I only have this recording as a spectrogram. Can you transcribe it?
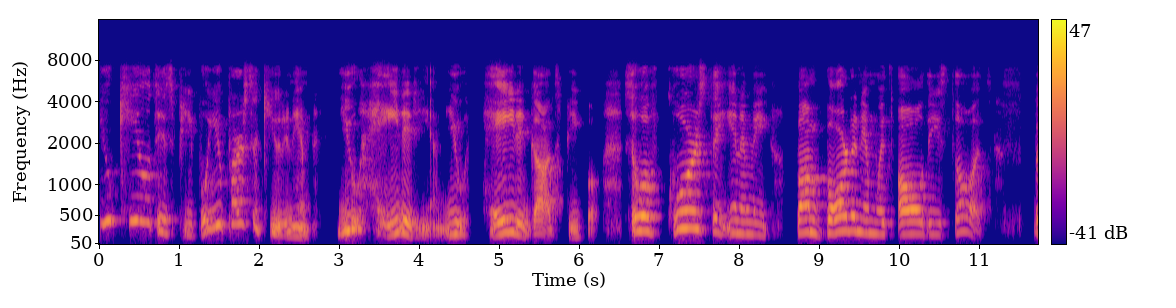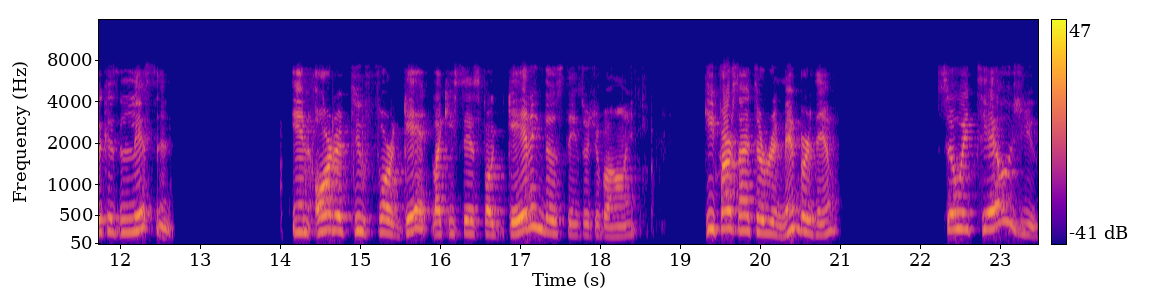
You killed his people, you persecuted him, you hated him, you hated God's people. So, of course, the enemy bombarding him with all these thoughts. Because listen, in order to forget, like he says, forgetting those things which are behind, he first had to remember them. So it tells you,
